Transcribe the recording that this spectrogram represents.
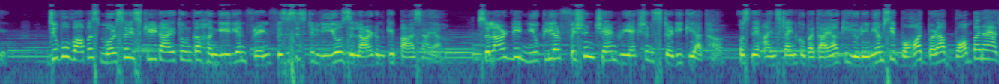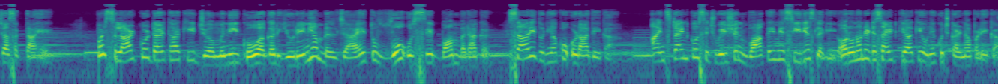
जब वो वापस मर्सर स्ट्रीट आए तो उनका Hungarian friend physicist Leo Szilard उनके पास आया। जिलार्ड ने nuclear fission chain reaction study किया था। उसने आइंस्टाइन को बताया कि यूरेनियम से बहुत बड़ा बॉम्ब बनाया जा सकता है। पर सलार्ड को डर था कि जर्मनी को अगर यूरेनियम मिल जाए तो वो उससे बॉम्ब बनाकर सारी दुनिया को उड़ा देगा। आइंस्टाइन को सिचुएशन वाकई में सीरियस लगी और उन्होंने डिसाइड किया कि उन्हें कुछ करना पड़ेगा।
